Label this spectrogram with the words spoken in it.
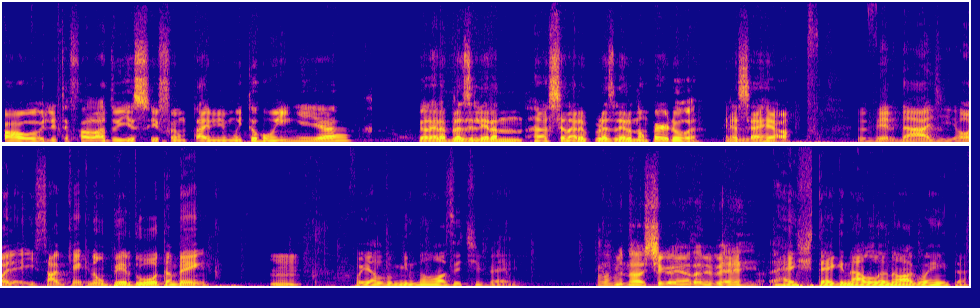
pau ele ter falado isso. E foi um time muito ruim. E a galera brasileira, a cenário brasileiro não perdoa. Essa é a real. Verdade. Olha, e sabe quem é que não perdoou também? Hum, Foi a Luminosity, velho. Luminosity ganhou da MBR. Hashtag na lã não aguenta.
